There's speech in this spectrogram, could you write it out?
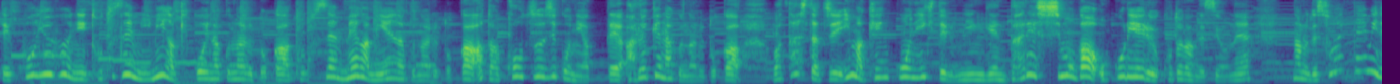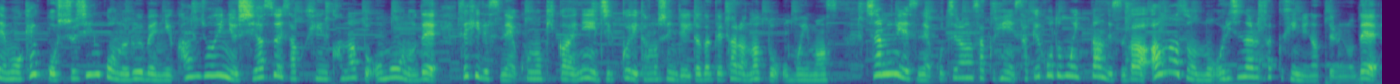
でこういう風に突然耳が聞こえなくなるとか突然目が見えなくなるとかあとは交通事故にあって歩けなくなるとか私たち今健康に生きてる人間誰しもが起こり得ることなんですよね。なのでそういった意味でも結構主人公のルーベンに感情移入しやすい作品かなと思うのでぜひですねこの機会にじっくり楽しんでいただけたらなと思います。ちなみにですねこちらの作品先ほども言ったんですが Amazon のオリジナル作品になってるので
